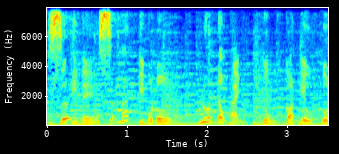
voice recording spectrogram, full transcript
Sữa y tế, sữa mát, Kimono luôn đồng hành cùng con yêu khôn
